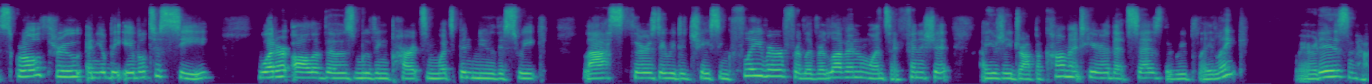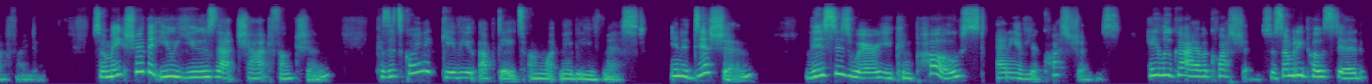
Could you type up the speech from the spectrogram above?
scroll through and you'll be able to see what are all of those moving parts and what's been new this week. Last Thursday, we did Chasing Flavor for Liver Lovin'. Once I finish it, I usually drop a comment here that says the replay link, where it is, and how to find it. So make sure that you use that chat function because it's going to give you updates on what maybe you've missed. In addition, this is where you can post any of your questions. Hey, Luka, I have a question. So somebody posted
